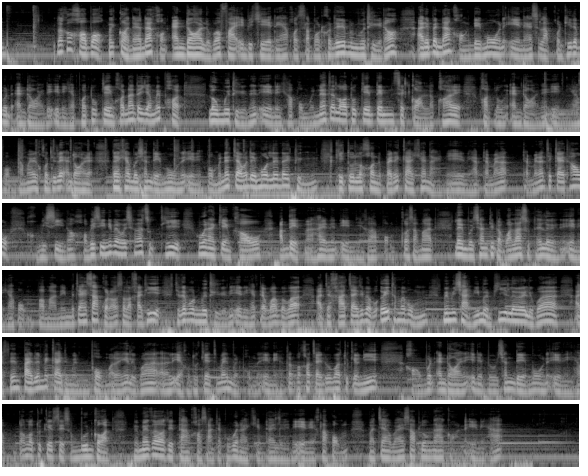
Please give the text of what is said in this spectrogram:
แล้วก็ขอบอกไว้ก่อนในด้านของ Android หรือว่าไฟล์ APK นะครับของสำหรับคนที่ได้บนมือถือเนาะ อันนี้เป็นด้านของเดโมนั่นเองนะสำหรับคนที่ได้บน Android นั่นเองนะครับ เพราะตัวเกมเขาน่าจะยังไม่พอร์ตลงมือถือนั่นเองนะครับผมเหมือนน่าจะรอตัวเกมเต็มเสร็จก่อนแล้วค่อยพอร์ตลง Android นั่นเองนะครับผมทำให้คนที่เล่น Android เนี่ยได้แค่เวอร์ชันเดโมนั่นเอง ผมไม่แน่ใจว่าเดโมเล่นได้ถึงกี่ตัวละครหรือไปได้ไกลแค่ไหนนี่นะครับแต่ไม่น่าแต่ไม่น่าจะไกลเท่าของ PC เนาะของ PC นี่เป็นเวอร์ชันล่าสุดที่ผู้พัฒนาเกมเขาอัปเดตมาให้นั่นเองนะครับผมก็สามารถเล่นเวอร์ชันที่แบบว่าล่าสุดได้เลยนั่นเองนะครับผมประมาณนี้มันจะให้ทราบก่อนว่าสำหรับใครที่จะได้บนมือถือนี่เองนะครับแต่ว่าแบบว่าอาจจะคาใจที่แบบว่าเอ้ยทำไมผมไม่มีฉากนี้เหมือนพี่เลย หรือว่าอาจจะเล่นไปได้ไม่ไกลถึงเหมือนผมอะไรเงี้ยหรือว่ารายละเอียดของตัวเกมจะไม่เหมือนผมนั่นเองนะครับต้องเข้าใจด้วยว่าตัวเกมนี้ของบน Android นั่นเองเนี่ยเป็นเวอร์ชันเดโมนั่นเองนะครับต้องรอตัวเกมเสร็จสมบูรณ์ก่อน หรือไม่ก็รอติดตามข่าวสารจากผู้พัฒนาเกมได้เลยนั่นเองนะครับผมมาแจ้งไว้ให้ทราบล่วงหน้าก่อนนั่นเองนะฮะ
